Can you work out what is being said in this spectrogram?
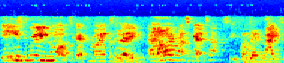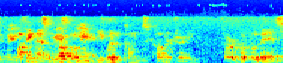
it is really hard to get from A to B, and I've had to get a taxi from A to B. I think that's the problem. years. You wouldn't come to Coventry for a couple of beers.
